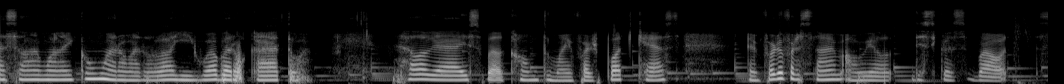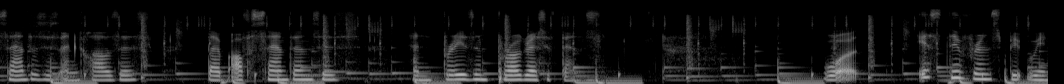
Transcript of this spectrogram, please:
Assalamualaikum warahmatullahi wabarakatuh. Hello guys, welcome to my first podcast. And for the first time, I will discuss about sentences and clauses, type of sentences, and present progressive tense. What is difference between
